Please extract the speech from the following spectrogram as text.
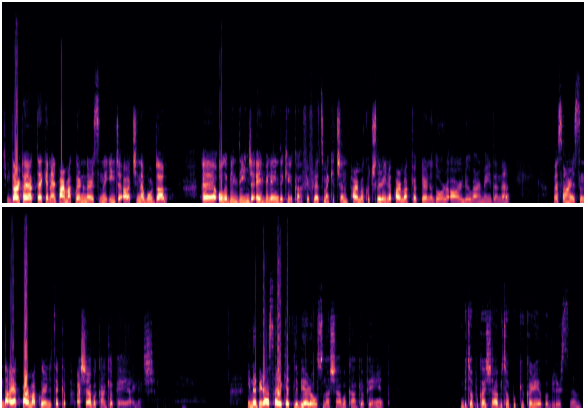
Şimdi dört ayaktayken el parmaklarının arasını iyice aç. Yine burada e, olabildiğince el bileğindeki yükü hafifletmek için parmak uçlarıyla parmak köklerine doğru ağırlığı vermeyi dene. Ve sonrasında ayak parmaklarını takıp aşağı bakan köpeğe yerleş. Yine biraz hareketli bir yer olsun aşağı bakan köpeğin. Bir topuk aşağı, bir topuk yukarı yapabilirsin.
